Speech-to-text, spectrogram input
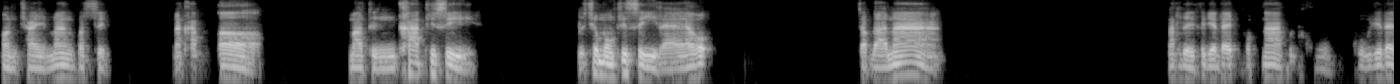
พรชัยมั่งประสิทธิ์นะครับ ก็มาถึงคาบที่สี่หรือชั่วโมงที่สี่แล้ว สัปดาห์หน้า นักเรียนก็จะได้พบหน้าคุณครู รูจะได้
